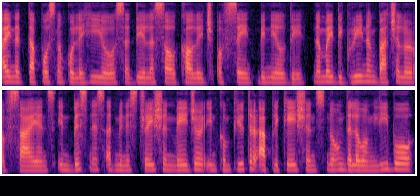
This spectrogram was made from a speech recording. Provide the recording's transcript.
ay nagtapos ng kolehiyo sa De La Salle College of St. Benilde na may degree ng Bachelor of Science in Business Administration major in Computer Applications noong 2016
